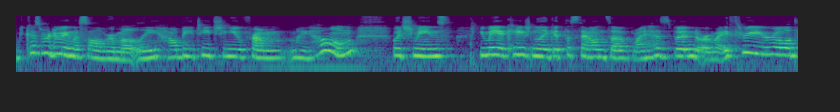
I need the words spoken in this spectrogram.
because we're doing this all remotely, I'll be teaching you from my home, which means you may occasionally get the sounds of my husband or my three-year-old.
